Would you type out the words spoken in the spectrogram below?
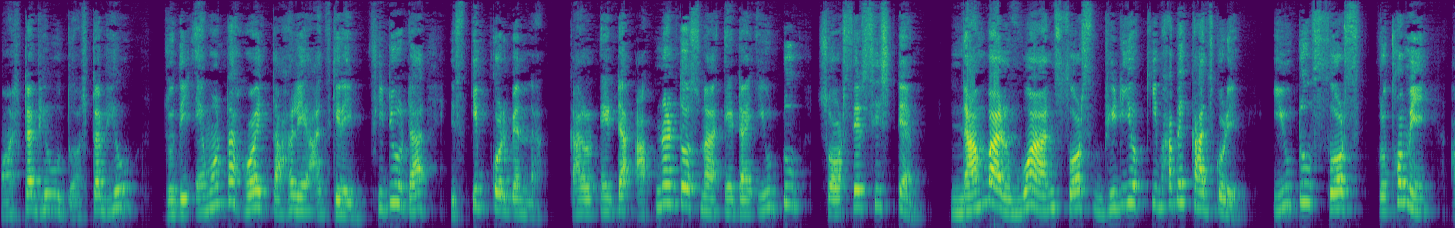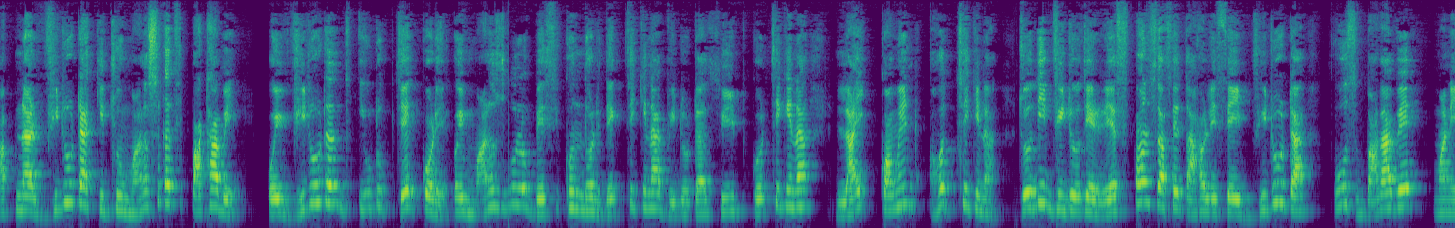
পাঁচটা ভিউ দশটা ভিউ যদি এমনটা হয়, তাহলে আজকের এই ভিডিওটা স্কিপ করবেন না। কারণ এটা আপনার দোষ না, এটা ইউটিউব শর্টসের system number one shorts video কীভাবে কাজ করে? ইউটিউব শর্টস প্রথমে আপনার ভিডিওটা কিছু মানুষের কাছে পাঠাবে। ওই ভিডিওটা ইউটিউব চেক করে ওই মানুষগুলো বেশিক্ষণ ধরে দেখছে কিনা, ভিডিওটা সুইপ করছে কিনা লাইক কমেন্ট হচ্ছে কিনা। যদি ভিডিওতে রেসপন্স আসে, তাহলে সেই ভিডিওটা পুশ বাড়াবে মানে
